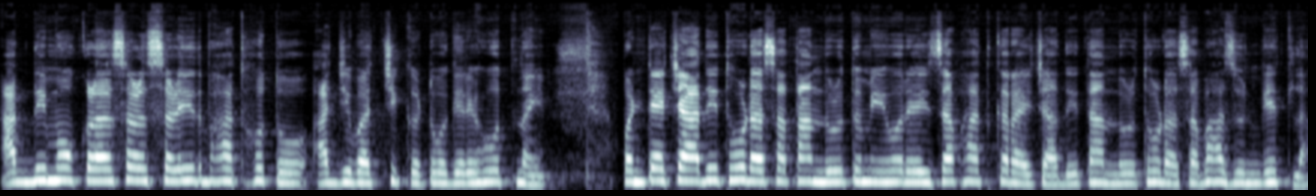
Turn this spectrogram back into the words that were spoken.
अगदी मोकळा सळसळीत भात होतो अजिबात चिकट वगैरे होत नाही. पण त्याच्या आधी थोडासा तांदूळ तुम्ही वरईचा भात करायच्या आधी तांदूळ थोडासा भाजून घेतला.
